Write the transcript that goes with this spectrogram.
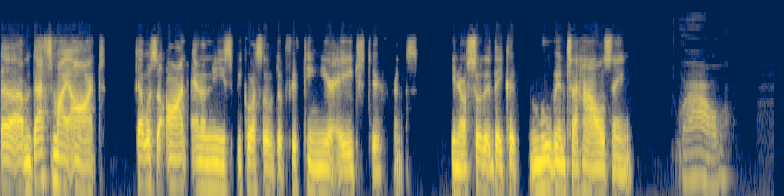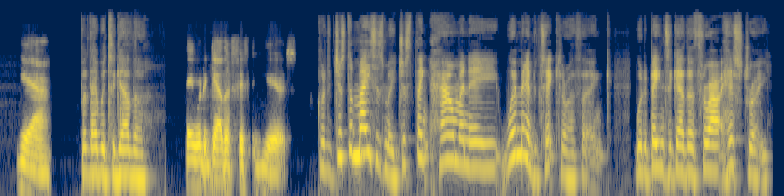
um, that's my aunt. That was an aunt and a niece because of the 15 year age difference, you know, so that they could move into housing. Wow. Yeah. But they were together. They were together 50 years. God, it just amazes me. Just think how many women in particular, I think, would have been together throughout history,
